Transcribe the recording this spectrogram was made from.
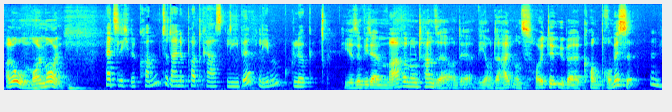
Hallo, moin moin. Herzlich willkommen zu deinem Podcast Liebe, Leben, Glück. Hier sind wieder Maren und Hansa und äh, wir unterhalten uns heute über Kompromisse. Hm.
